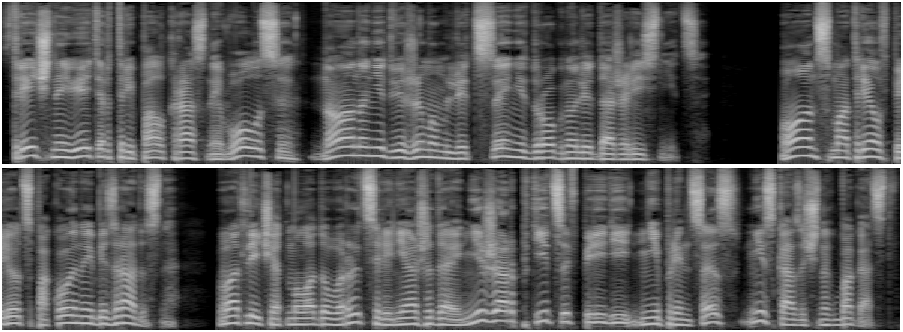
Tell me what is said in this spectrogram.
Встречный ветер трепал красные волосы, но на недвижимом лице не дрогнули даже ресницы. Он смотрел вперед спокойно и безрадостно, в отличие от молодого рыцаря, не ожидая ни жар птицы впереди, ни принцесс, ни сказочных богатств.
